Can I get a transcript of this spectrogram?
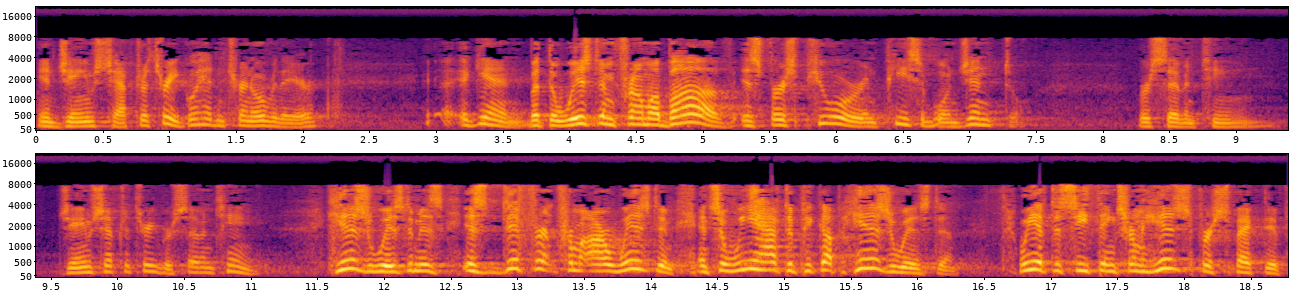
in James chapter 3. Go ahead and turn over there. Again, but the wisdom from above is first pure and peaceable and gentle. Verse 17. James chapter 3 verse 17. His wisdom is, is different from our wisdom. And so we have to pick up His wisdom. We have to see things from His perspective.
